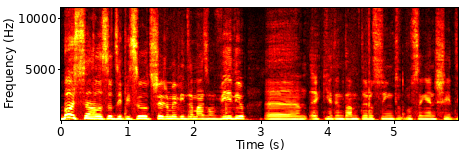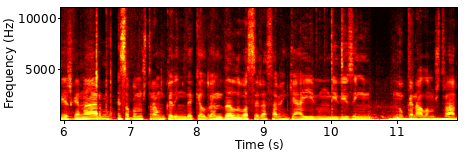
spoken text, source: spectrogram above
Boas salas, todos episódios, sejam bem-vindos a mais um vídeo. Uh, aqui a tentar meter o cinto do 100 shit e a esganar-me. É só para mostrar um bocadinho daquele BMW. Vocês já sabem que há aí um videozinho no canal a mostrar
